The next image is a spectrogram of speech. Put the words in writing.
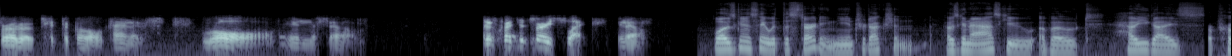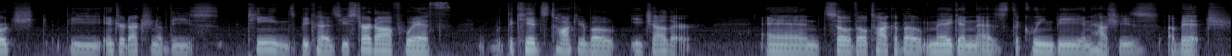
prototypical kind of role in the film. But of course it's very slick, you know. Well, I was going to say with the starting, the introduction, I was going to ask you about how you guys approached the introduction of these teens because you start off with the kids talking about each other. And so they'll talk about Megan as the queen bee and how she's a bitch.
